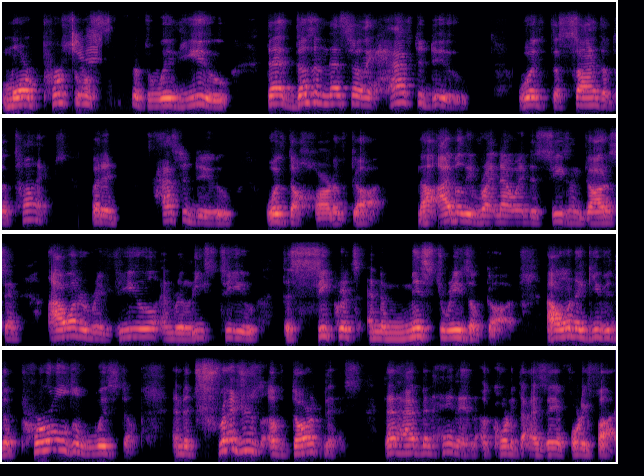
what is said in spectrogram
more personal secrets with you that doesn't necessarily have to do with the signs of the times, but it has to do with the heart of God. Now, I believe right now in this season, God is saying, I want to reveal and release to you the secrets and the mysteries of God. I want to give you the pearls of wisdom and the treasures of darkness that have been hidden according to Isaiah 45.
